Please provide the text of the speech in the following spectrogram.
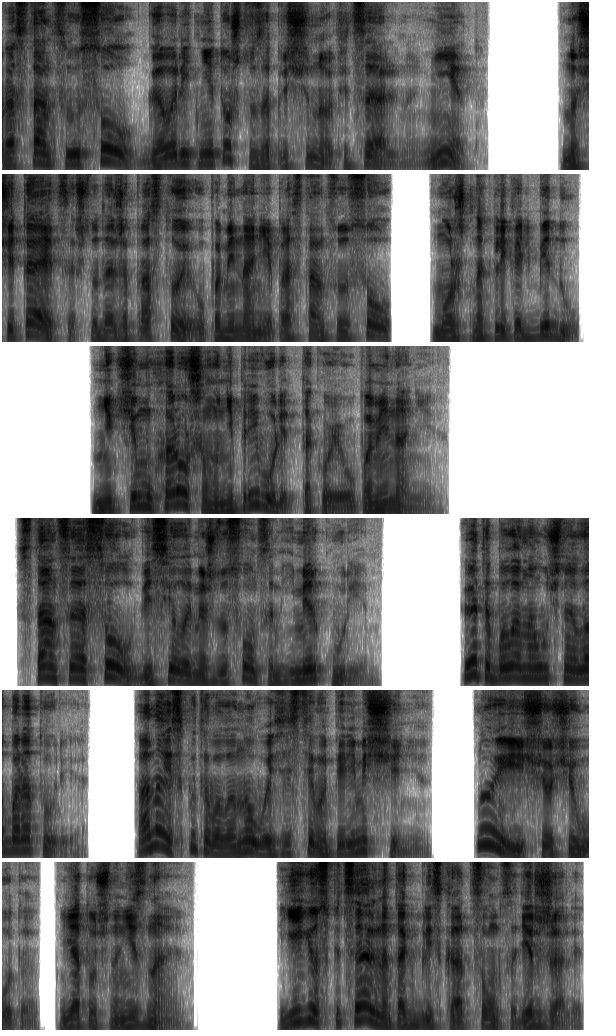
Про станцию СОЛ говорить не то, что запрещено официально, нет. Но считается, что даже простое упоминание про станцию СОЛ может накликать беду. Ни к чему хорошему не приводит такое упоминание. Станция СОЛ висела между Солнцем и Меркурием. Это была научная лаборатория. Она испытывала новые системы перемещения, ну и еще чего-то, я точно не знаю. Ее специально так близко от Солнца держали,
